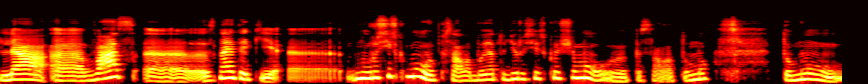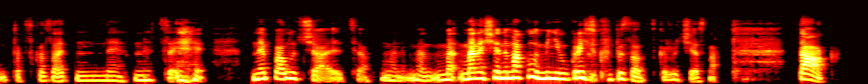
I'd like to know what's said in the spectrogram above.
для е, вас, е, знаєте, які, е, ну, російською мовою писала, бо я тоді російською ще мовою писала, тому, тому так сказати, не, не це. Не виходить. У мене, мене, мене ще нема коли мені українською писати, скажу чесно. Так,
